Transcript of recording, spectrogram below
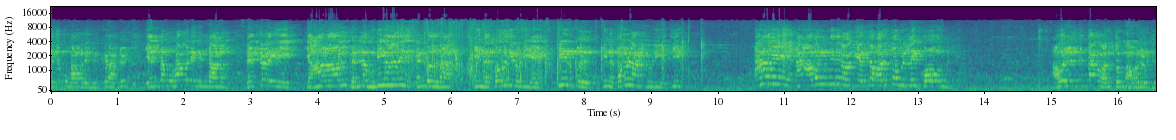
எதிர் முகாமில் நிற்கிறார்கள். எந்த முகாமில் நின்றாலும் ரெட்டலையை யாராலும் வெல்ல முடியாது என்பதுதான் இந்த தொகுதியுடைய தீர்ப்பு இந்த தமிழ்நாட்டினுடைய தீர்ப்பு. ஆகவே நான் அவர்கள் மீது நமக்கு எந்த வருத்தம் இல்லை கோபம் இல்லை. அவர்களுக்கு தான் வருத்தம் அவர்களுக்கு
